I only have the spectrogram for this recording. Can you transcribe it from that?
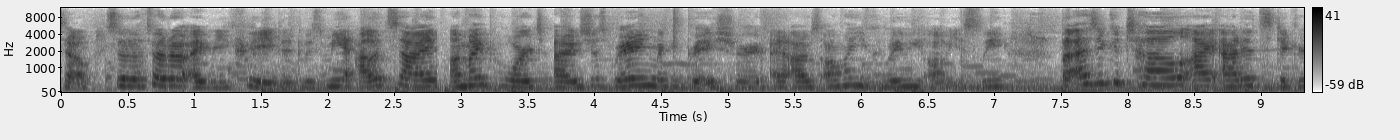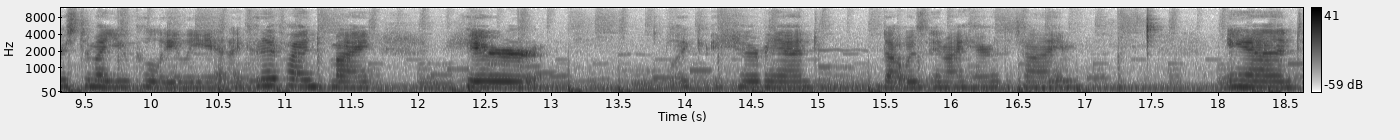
so so the photo I recreated was me outside on my porch. I was just wearing like a gray shirt and I was on my ukulele obviously. But as you could tell, I added stickers to my ukulele and I couldn't find my hair like hairband that was in my hair at the time. And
